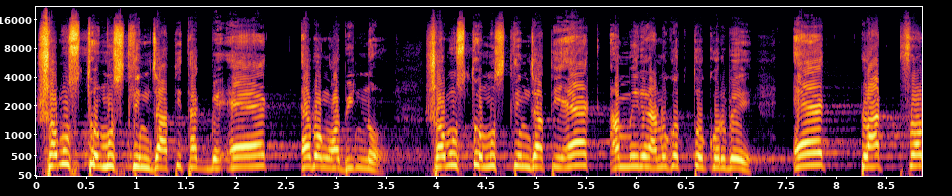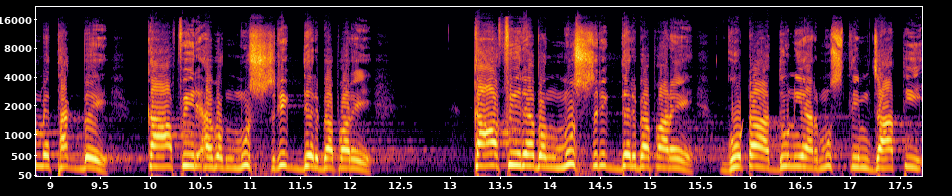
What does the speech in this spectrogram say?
সমস্ত মুসলিম জাতি থাকবে এক এবং অভিন্ন। সমস্ত মুসলিম জাতি এক আমিরের আনুগত্য করবে, এক প্ল্যাটফর্মে থাকবে কাফির এবং মুশরিকদের ব্যাপারে। কাফির এবং মুশরিকদের ব্যাপারে গোটা দুনিয়ার মুসলিম জাতি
